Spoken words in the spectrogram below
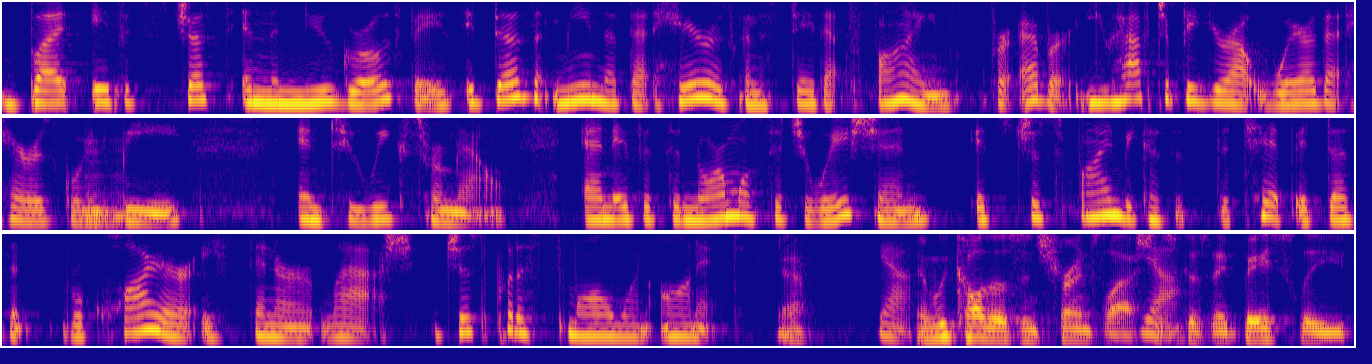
But if it's just in the new growth phase, it doesn't mean that that hair is going to stay that fine forever. You have to figure out where that hair is going to be mm-hmm. in two weeks from now. And if it's a normal situation, it's just fine because it's the tip. It doesn't require a thinner lash. Just put a small one on it. Yeah. Yeah. And we call those insurance lashes Yeah. because they basically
